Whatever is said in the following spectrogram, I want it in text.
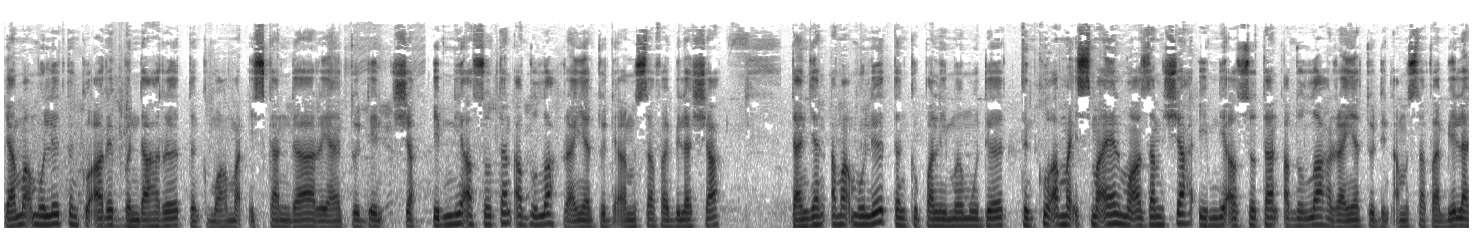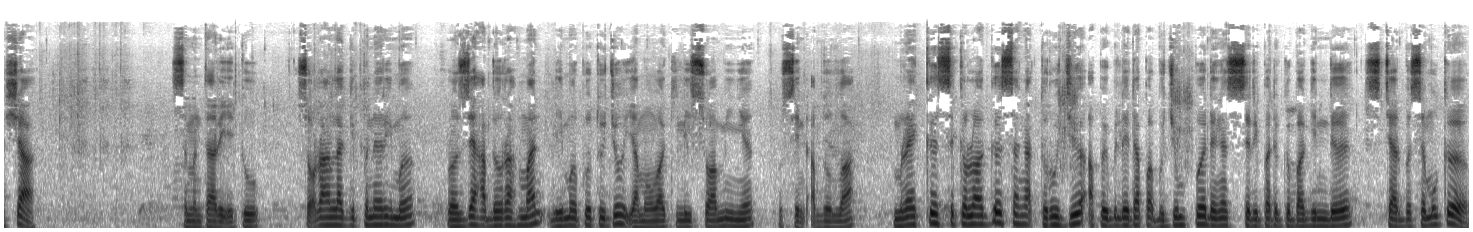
Yang Mak Mulia Tengku Arif Bendahara Tengku Muhammad Iskandar Rayatuddin Shah Ibni Al-Sultan Abdullah Rayatuddin Al-Mustafa Billah Shah dan Amat Mulia Tengku Panglima Muda Tengku Ahmad Ismail Muazzam Shah Ibni Al-Sultan Abdullah Rayatuddin Al-Mustafa Billah Shah. Sementara itu, seorang lagi penerima, Roziah Abdul Rahman, 57 yang mewakili suaminya, Husin Abdullah, mereka sekeluarga sangat teruja apabila dapat berjumpa dengan seseri paduka baginda secara bersemuka.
